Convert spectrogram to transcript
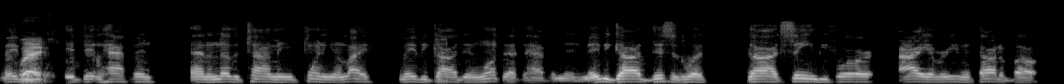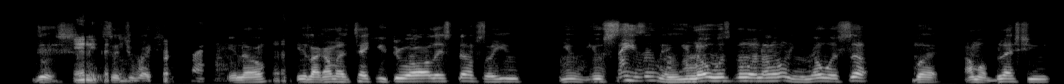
maybe right. it didn't happen at another time in your point in your life. Maybe God didn't want that to happen then. Maybe God, this is what God seen before I ever even thought about this Anything. situation. You know, he's like, I'm gonna take you through all this stuff so you you you seasoned and you know what's going on, you know what's up, but I'm gonna bless you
